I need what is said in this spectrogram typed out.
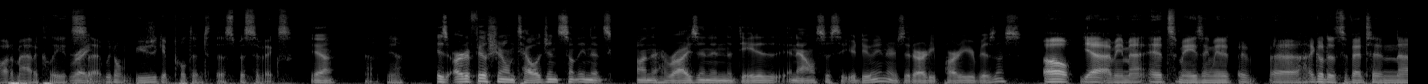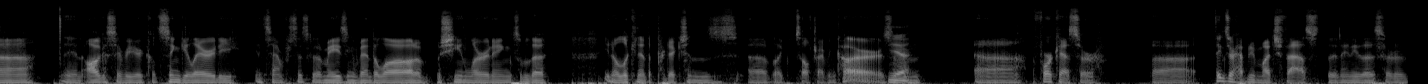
automatically. It's, Right. uh, we don't usually get pulled into the specifics. Yeah. Uh, yeah. Is artificial intelligence something that's on the horizon in the data analysis that you're doing, or is it already part of your business? Oh yeah, I mean, it's amazing. I mean, if, if, uh, I go to this event in uh, in August every year called Singularity in San Francisco. Amazing event, a lot of machine learning, some of the, you know, looking at the predictions of like self-driving cars Yeah. and uh, forecasts are uh, things are happening much faster than any of the sort of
